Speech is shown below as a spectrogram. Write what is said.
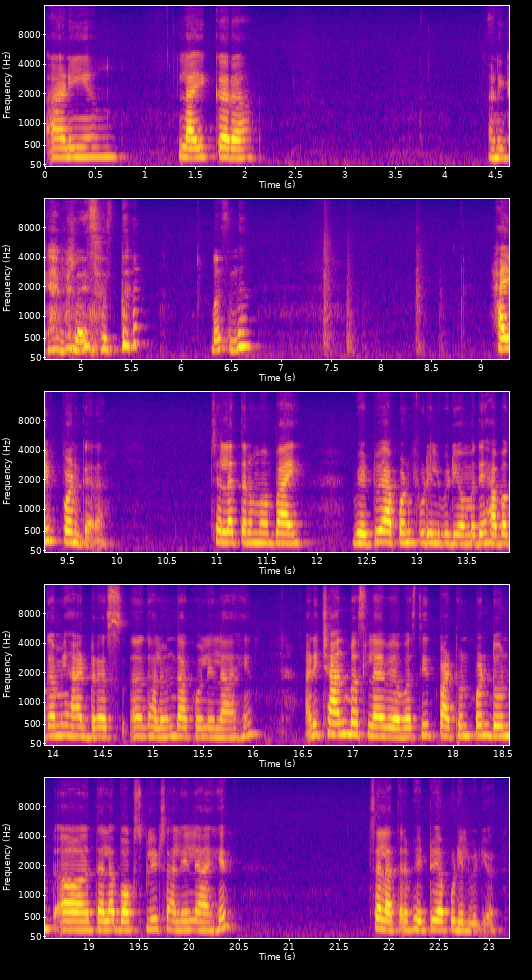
आणि लाईक करा. आणि काय बोलायचं असतं? बस ना. हाईप पण करा. चला तर मग बाय भेटूया आपण पुढील व्हिडिओमध्ये हा बघा मी हा ड्रेस घालून दाखवलेला आहे. आणि छान बसला आहे व्यवस्थित. पाठून पण दोन त्याला बॉक्स प्लेट्स आलेले आहेत. चला तर भेटूया पुढील व्हिडिओत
